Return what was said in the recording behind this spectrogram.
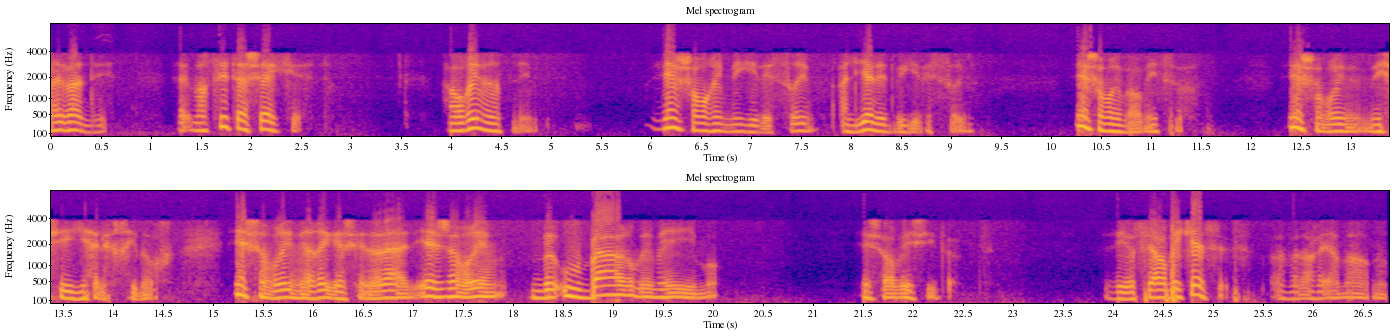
הבנתי. מחצית השקל, ההורים נותנים. יש אומרים מגיל 20, על ילד בגיל 20. יש אומרים בר מצווה. יש אומרים מי שהגיע לחינוך. יש אומרים מהרגע שנולד. יש אומרים בעובר במי אמו. יש הרבה שיטות. זה יוצא הרבה כסף, אבל הרי אמרנו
